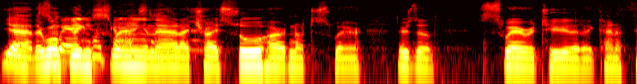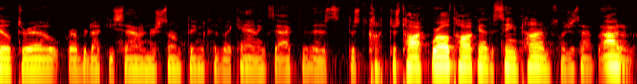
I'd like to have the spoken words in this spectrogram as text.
yeah. There won't be any sweary swearing in that. I try so hard not to swear. There's a swear or two that I kind of filter out, rubber ducky sound or something, because I can't exactly. There's there's talk. We're all talking at the same time, so I just have. I don't know.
